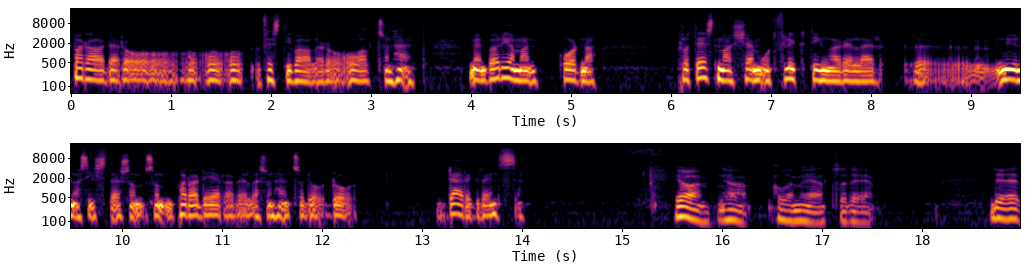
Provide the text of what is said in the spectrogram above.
parader och, och, och festivaler och, och, allt sånt här. Men börjar man ordna protestmarscher mot flyktingar eller uh, nynazister som, som paraderar eller sånt här, så då, då, där är gränsen. Ja, jag håller med. Alltså det, det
